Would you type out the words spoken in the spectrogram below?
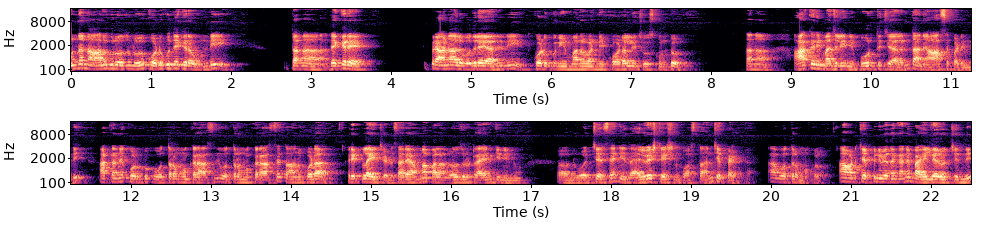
ఉన్న నాలుగు రోజులు కొడుకు దగ్గర ఉండి తన దగ్గరే ప్రాణాలు వదిలేయాలని కొడుకుని మనవడిని కోడల్ని చూసుకుంటూ తన ఆఖరి మజిలీని పూర్తి చేయాలని తాను ఆశపడింది. అట్లనే కొడుకుకు ఉత్తరం ముక్క రాసింది. ఉత్తరం ముక్క రాస్తే తాను కూడా రిప్లై ఇచ్చాడు. సరే అమ్మ పలానా రోజులు ట్రైన్కి నేను నువ్వు వచ్చేసే నేను రైల్వే స్టేషన్కి వస్తా అని చెప్పాడట ఆ ఉత్తరం ముక్కలు. ఆవిడ చెప్పిన విధంగానే బయలుదేరి వచ్చింది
